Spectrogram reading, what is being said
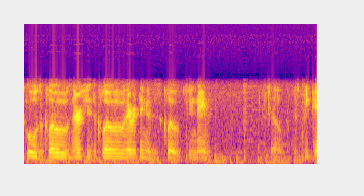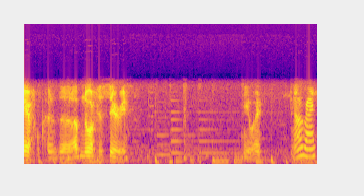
Schools are closed, nurseries are closed, everything is just closed. You name it. So just be careful, cause uh, up north is serious. Anyway. All right.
